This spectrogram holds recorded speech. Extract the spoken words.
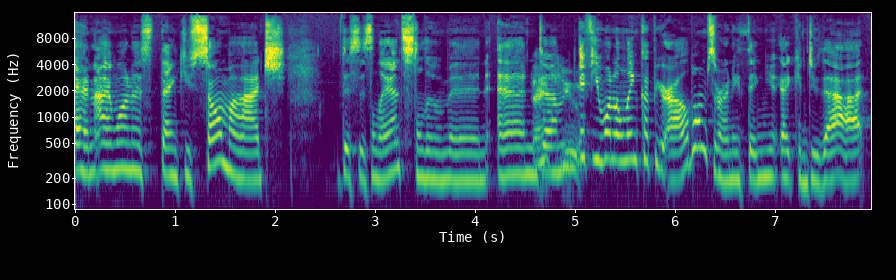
And I want to thank you so much. This is Lance Lumen. And um, you. if you want to link up your albums or anything, I can do that.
